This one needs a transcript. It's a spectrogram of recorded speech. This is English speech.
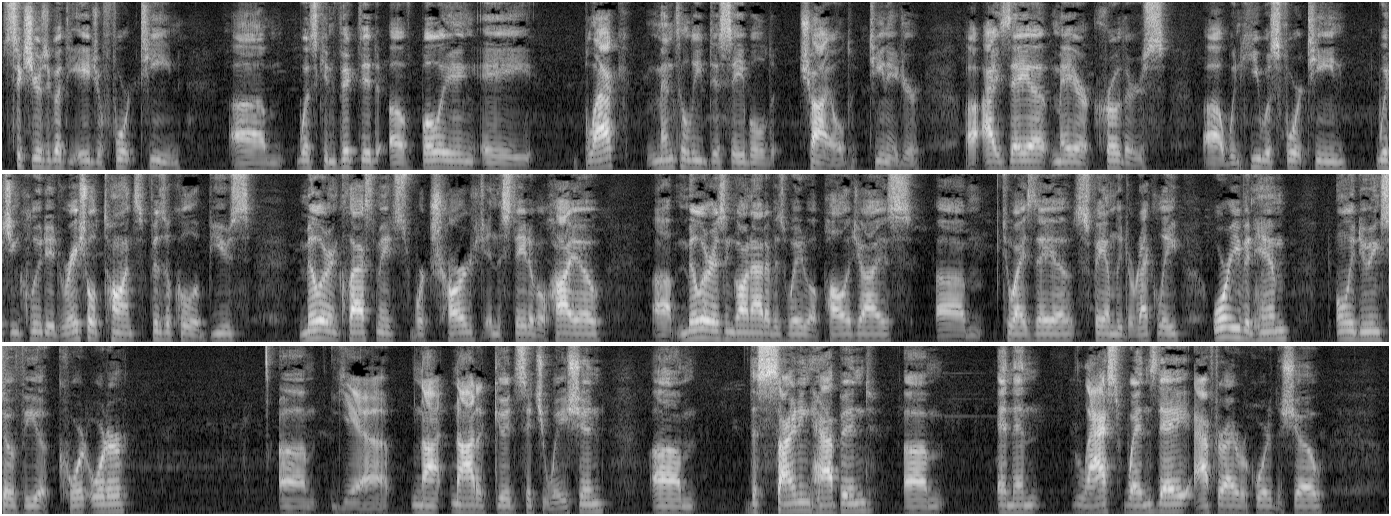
six years ago at the age of 14, um, was convicted of bullying a black mentally disabled child, teenager, uh, Isaiah Meyer Crothers, uh, when he was 14, which included racial taunts, physical abuse. Miller and classmates were charged in the state of Ohio. Uh, Miller hasn't gone out of his way to apologize um, to Isaiah's family directly, or even him, only doing so via court order. Um, yeah, not not a good situation. Um, the signing happened, um, and then last Wednesday after I recorded the show,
